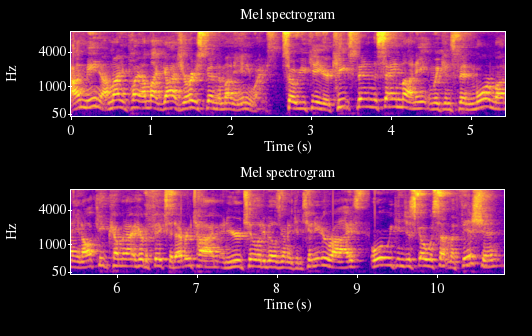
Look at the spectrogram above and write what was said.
I mean, it. I'm not even playing. I'm like, guys, you're already spending the money anyways. So you can either keep spending the same money and we can spend more money and I'll keep coming out here to fix it every time and your utility bill is going to continue to rise, or we can just go with something efficient,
